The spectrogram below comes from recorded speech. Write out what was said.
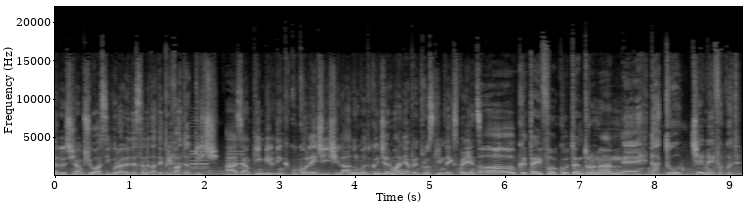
salariul și am și o asigurare de sănătate privată Bici. Azi am team building cu colegii și la anul mă duc în Germania pentru un schimb de experiență. Oh, cât ai făcut într-un an? Eh, dar tu ce mi-ai făcut?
